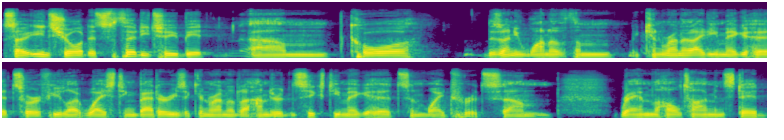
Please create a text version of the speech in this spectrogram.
so in short, it's a 32-bit um, core. There's only one of them. It can run at 80 megahertz, or if you like wasting batteries, it can run at 160 megahertz and wait for its um, RAM the whole time instead,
